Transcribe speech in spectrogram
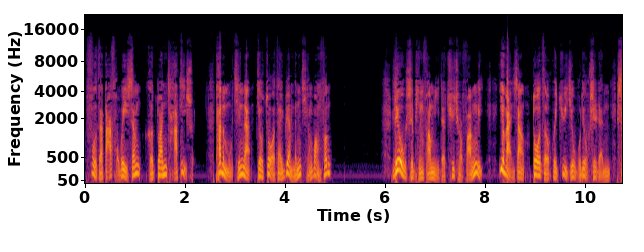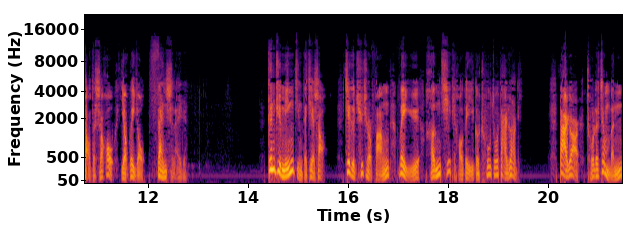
负责打扫卫生和端茶递水，他的母亲呢，就坐在院门前望风。六十平方米的蛐蛐房里，一晚上多则会聚集五六十人，少的时候也会有三十来人。根据民警的介绍，这个蛐蛐房位于横七条的一个出租大院里。大院除了正门，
